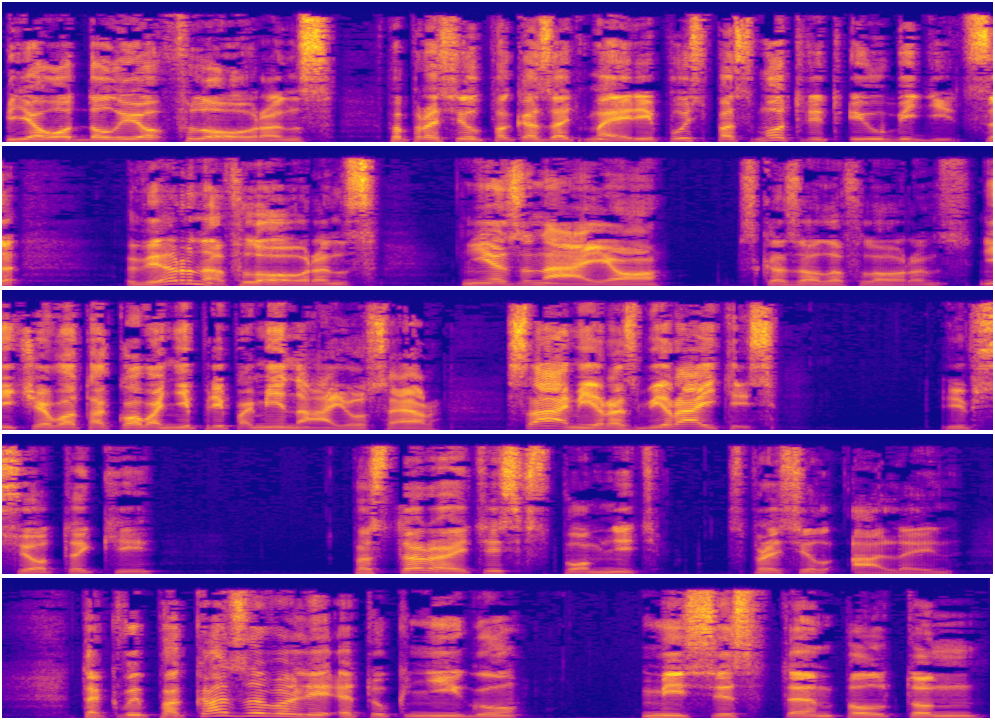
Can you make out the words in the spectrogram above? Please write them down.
Я отдал ее Флоренс. Попросил показать Мэри, пусть посмотрит и убедится. Верно, Флоренс?» «Не знаю», — сказала Флоренс. «Ничего такого не припоминаю, сэр. Сами разбирайтесь». «И все-таки...» «Постарайтесь вспомнить», — спросил Аллейн. «Так вы показывали эту книгу, миссис Темплтон?»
